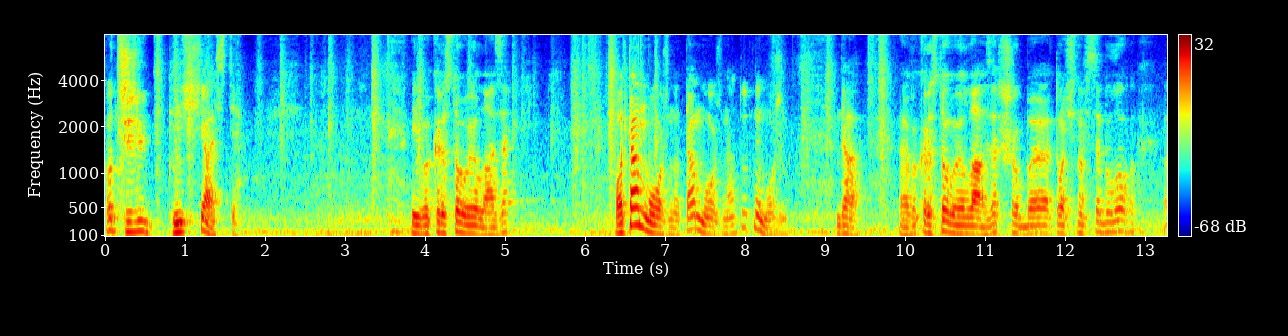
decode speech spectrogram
От ж нещастя. І використовую лазер. От там можна, там можна, а тут не можна. Да. Е, Використовую лазер, щоб е, точно все було. Е,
